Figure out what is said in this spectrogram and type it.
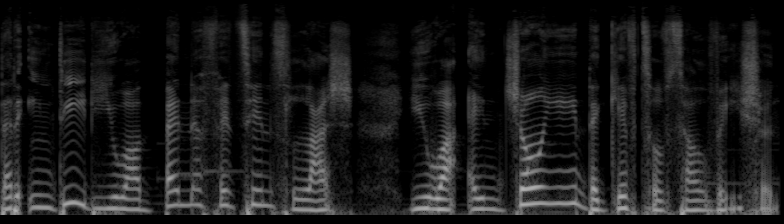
that indeed you are benefiting slash you are enjoying the gift of salvation?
